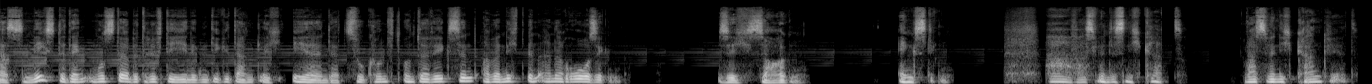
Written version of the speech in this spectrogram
Das nächste Denkmuster betrifft diejenigen, die gedanklich eher in der Zukunft unterwegs sind, aber nicht in einer rosigen. Sich sorgen ängstigen. Ah, was, wenn es nicht klappt? Was, wenn ich krank werde?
